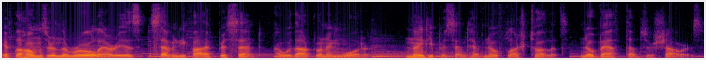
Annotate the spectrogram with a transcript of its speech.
If the homes are in the rural areas, 75% are without running water. 90% have no flush toilets, no bathtubs or showers.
